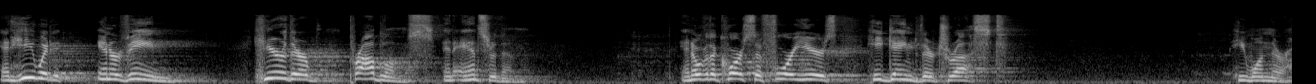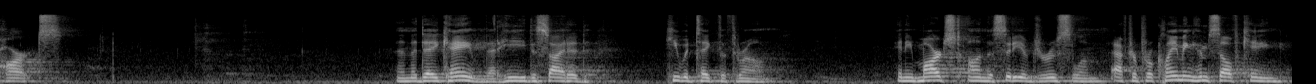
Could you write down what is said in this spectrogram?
And he would intervene, hear their problems, and answer them. And over the course of four years, he gained their trust. He won their hearts. And the day came that he decided he would take the throne and he marched on the city of Jerusalem after proclaiming himself king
